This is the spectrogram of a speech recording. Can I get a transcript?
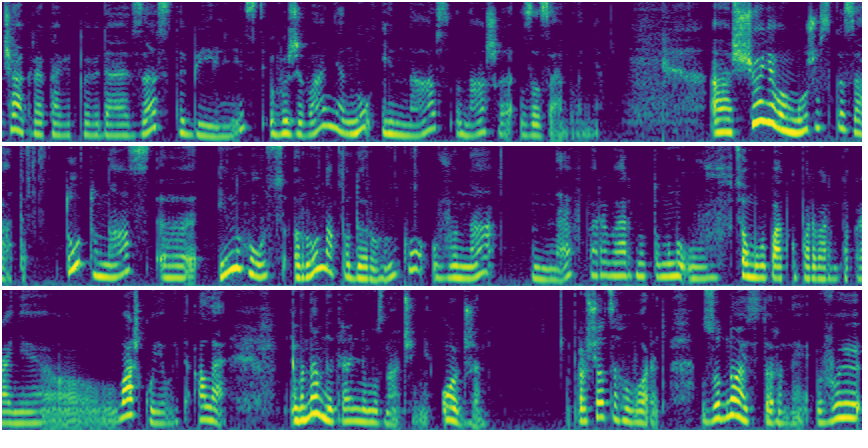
Чакра, яка відповідає за стабільність, виживання, ну і нас, наше заземлення. Що я вам можу сказати? Тут у нас е, інгус, руна подарунку, вона не в перевернутому. Ну, в цьому випадку перевернуто крайні е, важко уявити, але вона в нейтральному значенні. Отже, про що це говорить? З одної сторони, ви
